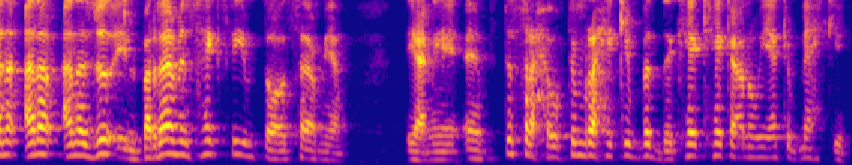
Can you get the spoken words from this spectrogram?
أنا أنا أنا جزء البرنامج هيك ثيمته سامية. يعني آه، بتسرحي وبتمرحي كيف بدك. هيك هيك أنا وياك بنحكي.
